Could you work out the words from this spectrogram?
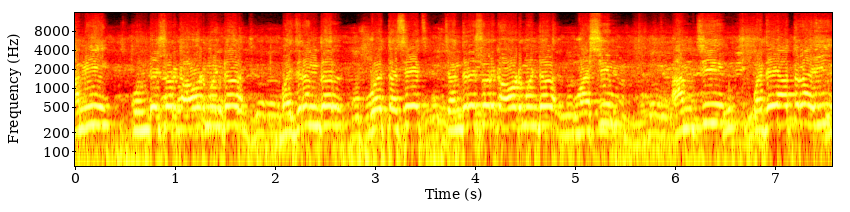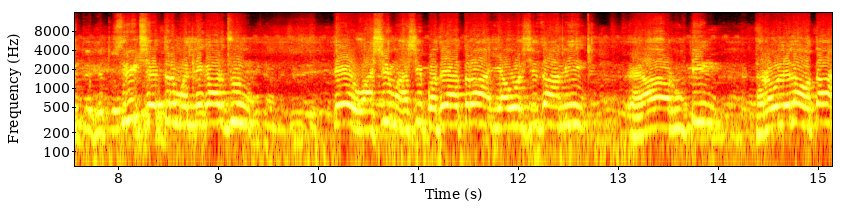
आम्ही कोंडेश्वर गावड मंडळ बजरंग दल व तसेच चंद्रेश्वर गावड मंडळ वाशिम. आमची पदयात्रा ही श्री क्षेत्र मल्लिकार्जुन ते वाशिम अशी पदयात्रा या वर्षीचा आम्ही हा रुटीन ठरवलेला होता.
